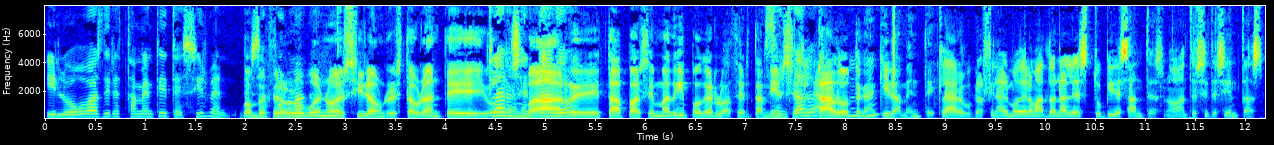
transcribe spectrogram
y luego vas directamente y te sirven. De Hombre, esa pero forma, lo bueno es ir a un restaurante o a un sentado. bar de tapas en Madrid, poderlo hacer también Sentado. sentado, Claro. Ujú. tranquilamente. Claro, porque al final el modelo McDonald's tú pides antes, ¿no? Antes si te sientas.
